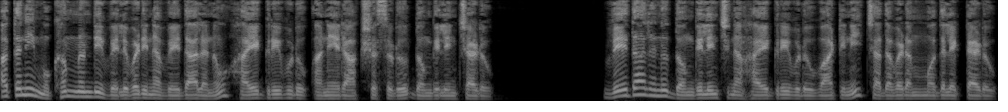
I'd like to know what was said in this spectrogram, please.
అతని ముఖం నుండి వెలువడిన వేదాలను హయగ్రీవుడు అనే రాక్షసుడు దొంగిలించాడు. వేదాలను దొంగిలించిన హయగ్రీవుడు వాటిని చదవడం మొదలెట్టాడు.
